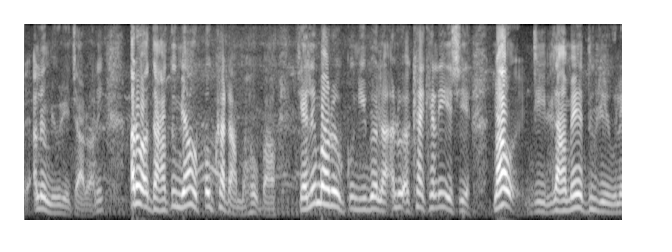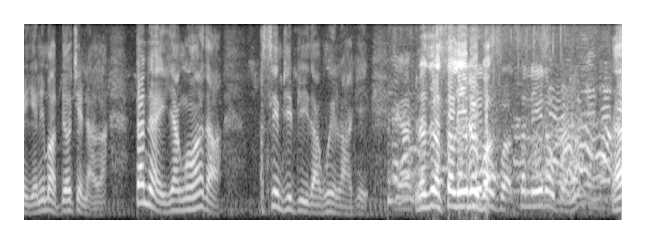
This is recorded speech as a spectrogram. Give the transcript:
တယ်အဲ့လိုမျိုးတွေကြတော့လေအဲ့တော့ဒါသူများကိုပုတ်ခတ်တာမဟုတ်ပါဘူးရန်လေးမတို့ကုညီပြောလာအဲ့လိုအခက်ခဲလေးရှိရင်နောက်ဒီလာမဲ့သူတွေကိုလည်းရန်လေးမပြောချင်တာကတက်နိုင်ရန်ကုန်ကသာ အဆင်ပြေပြေသာဝင်လာခဲ့ဒါဆို14တော့ပေါ့14တော့ပေါ့နော်အဲ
